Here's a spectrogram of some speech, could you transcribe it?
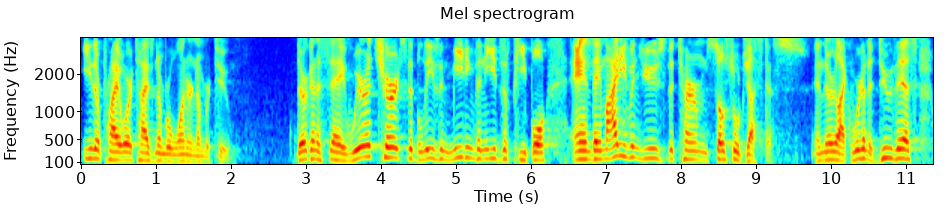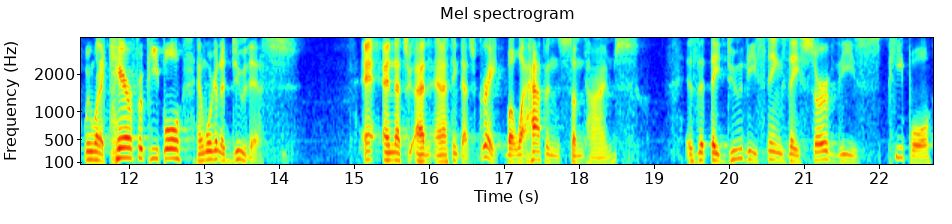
either prioritize number one or number two they're going to say, We're a church that believes in meeting the needs of people, and they might even use the term social justice. And they're like, We're going to do this, we want to care for people, and we're going to do this. And, and that's, and, and I think that's great. But what happens sometimes is that they do these things, they serve these people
